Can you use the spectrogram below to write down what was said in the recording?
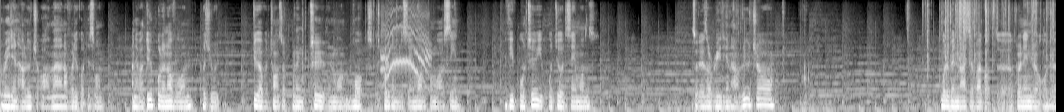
Radiant Hawlucha. Oh man, I've already got this one. And if I do pull another one, because you do have a chance of pulling two in one box, it's probably going to be the same one from what I've seen. If you pull two, you pull two of the same ones. So there's a Radiant Hawlucha. Would have been nice if I got the Greninja or the...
